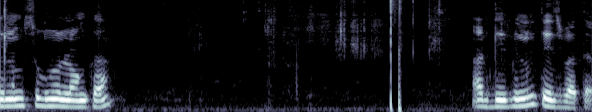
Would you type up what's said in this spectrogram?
দিলাম শুকনো লঙ্কা আর দিয়ে দিলাম তেজপাতা।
